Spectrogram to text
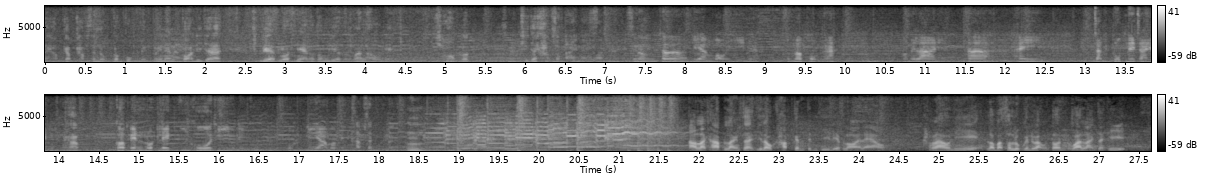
นะครับกับขับสนุกก็กลุ่มหนึ่งเพราะฉะนั้นใช่ก่อนที่จะเลือกรถเนี่ยเราต้องเลือกก่อนว่าเราเนี่ยชอบรถใช่ที่จะขับสไตล์ไหนก่อนซึ่งเนาะถ้าพี่แอมบอกอย่างนี้เนี่ยสำหรับผมนะอเมล่าเนี่ยถ้าให้จัดกรุ๊ปในใจผมนะครับก็เป็นรถเล็กอีโคที่อยู่ในกลุ่มผม นิยามว่าเป็นขับสนุกเลยอืมเอาละครับ หลังจากที่เราขับกันเป็นที่เรียบร้อยแล้ว คราวนี้เรามาสรุปกันดีกว่าคุณต้น ว่าหลังจากที่ไป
